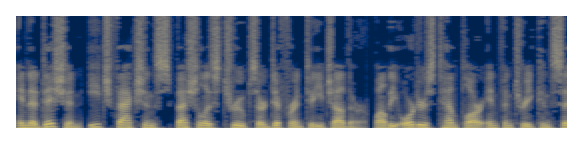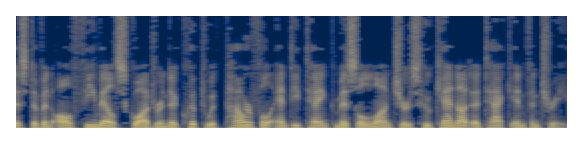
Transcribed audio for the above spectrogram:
In addition, each faction's specialist troops are different to each other. While the Order's Templar infantry consist of an all female squadron equipped with powerful anti tank missile launchers who cannot attack infantry,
